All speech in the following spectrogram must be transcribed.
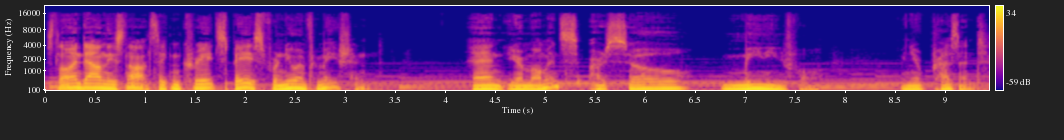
Slowing down these thoughts, they can create space for new information. And your moments are so meaningful when you're present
